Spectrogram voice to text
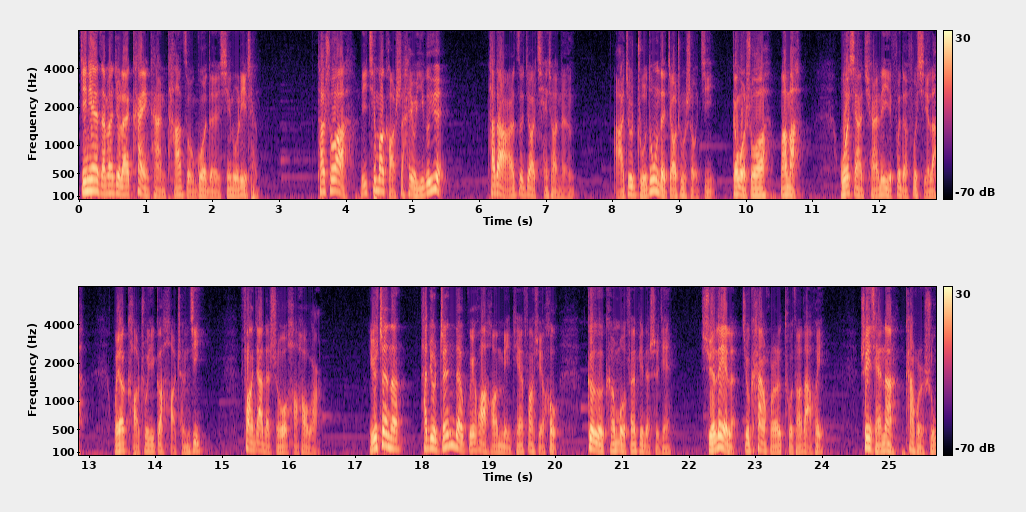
今天咱们就来看一看他走过的心路历程。他说啊，离期末考试还有一个月，他的儿子叫钱小能，啊，就主动的交出手机跟我说：“妈妈，我想全力以赴的复习了，我要考出一个好成绩，放假的时候好好玩。”于是呢，他就真的规划好每天放学后各个科目分配的时间，学累了就看会儿吐槽大会。睡前呢看会儿书，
